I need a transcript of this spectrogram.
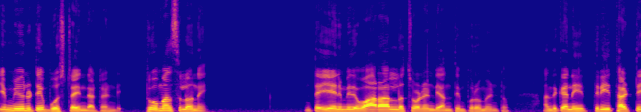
ఇమ్యూనిటీ బూస్ట్ అయిందటండి. టూ మంత్స్లోనే అంటే ఎనిమిది వారాల్లో చూడండి అంత ఇంప్రూవ్మెంట్. అందుకని త్రీ థర్టీ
